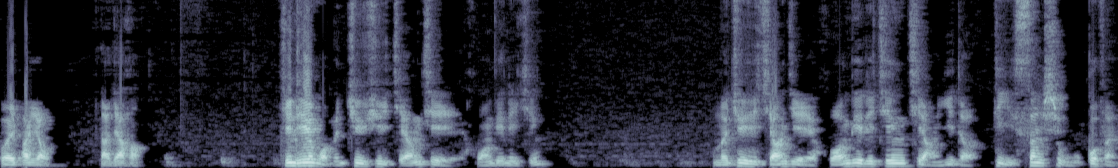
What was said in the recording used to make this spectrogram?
各位朋友，大家好。今天我们继续讲解《黄帝内经》，我们继续讲解《黄帝内经》讲义的第三十五部分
